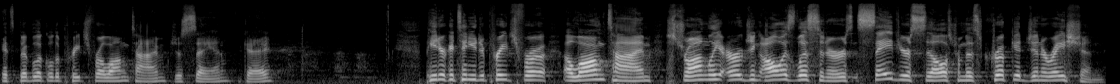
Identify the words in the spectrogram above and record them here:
it's biblical to preach for a long time, just saying, okay? Peter continued to preach for a long time, strongly urging all his listeners save yourselves from this crooked generation.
